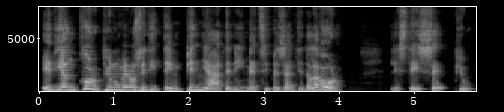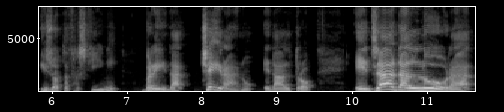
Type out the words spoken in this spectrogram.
e di ancor più numerose ditte impegnate nei mezzi pesanti da lavoro, le stesse più Isotta Fraschini, Breda, Ceirano ed altro. E già da allora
